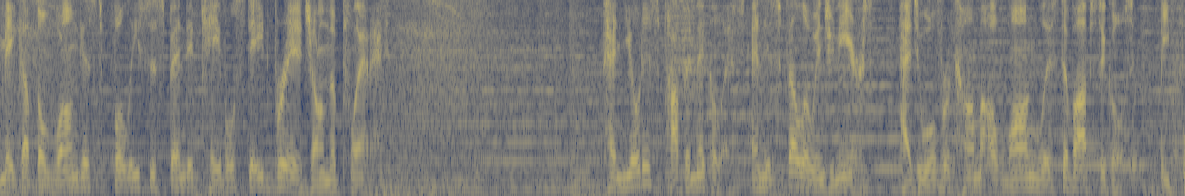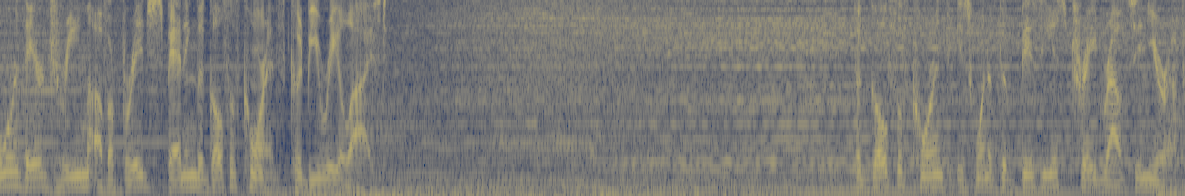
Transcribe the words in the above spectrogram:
make up the longest fully suspended cable-stayed bridge on the planet. Panagiotis Papanikolas and his fellow engineers had to overcome a long list of obstacles before their dream of a bridge spanning the Gulf of Corinth could be realized. The Gulf of Corinth is one of the busiest trade routes in Europe.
